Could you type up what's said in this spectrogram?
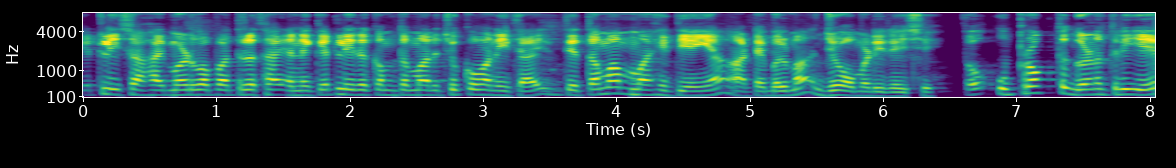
કેટલી સહાય મળવાપાત્ર થાય અને કેટલી રકમ તમારે ચૂકવવાની થાય તે તમામ માહિતી અહીંયા આ ટેબલમાં જોવા મળી રહી છે. તો ઉપરોક્ત ગણતરી એ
